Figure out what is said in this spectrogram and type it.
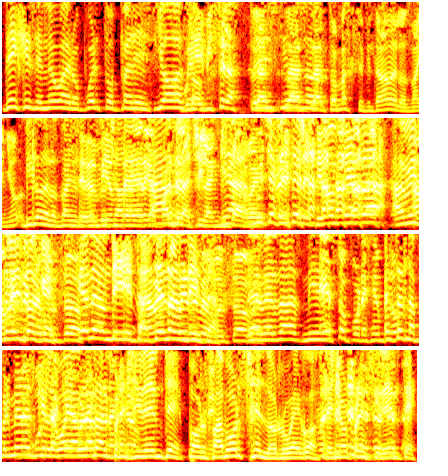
déjese el nuevo aeropuerto precioso. Güey, ¿viste las, las, las, las tomas que se filtraron de los baños? Vi lo de los baños. Se ven bien verga, Ah, parece la chilanguita, güey. Mucha gente le tiró mierda. A mí A se me mí hizo me que gustó. tiene ondita, tiene me ondita. gustó, de verdad, mire. Eso, por ejemplo, Esta es la primera me vez que le voy que a hablar al presidente. Por favor, se lo ruego, señor presidente.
